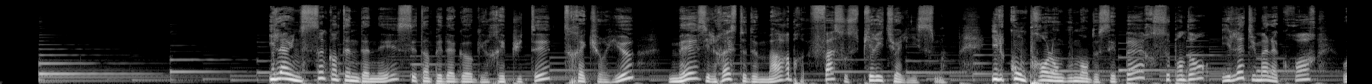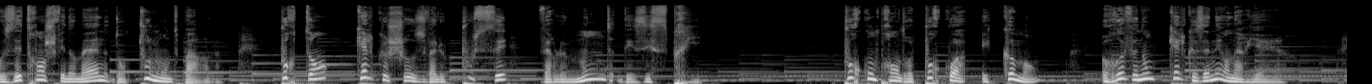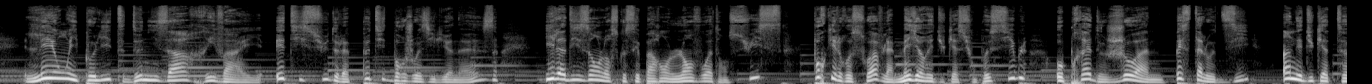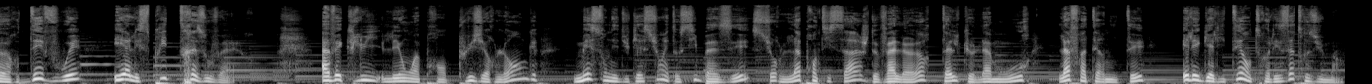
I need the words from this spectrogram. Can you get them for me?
Il a une cinquantaine d'années, c'est un pédagogue réputé, très curieux, mais il reste de marbre face au spiritualisme. Il comprend l'engouement de ses pairs, cependant, il a du mal à croire aux étranges phénomènes dont tout le monde parle. Pourtant, quelque chose va le pousser vers le monde des esprits. Pour comprendre pourquoi et comment, revenons quelques années en arrière. Léon Hippolyte Denisard Rivaille est issu de la petite bourgeoisie lyonnaise il a 10 ans lorsque ses parents l'envoient en Suisse pour qu'il reçoive la meilleure éducation possible auprès de Johann Pestalozzi, un éducateur dévoué et à l'esprit très ouvert. Avec lui, Léon apprend plusieurs langues, mais son éducation est aussi basée sur l'apprentissage de valeurs telles que l'amour, la fraternité et l'égalité entre les êtres humains.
